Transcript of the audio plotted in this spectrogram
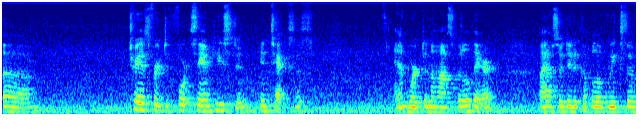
um, transferred to Fort Sam Houston in Texas and worked in the hospital there. I also did a couple of weeks of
